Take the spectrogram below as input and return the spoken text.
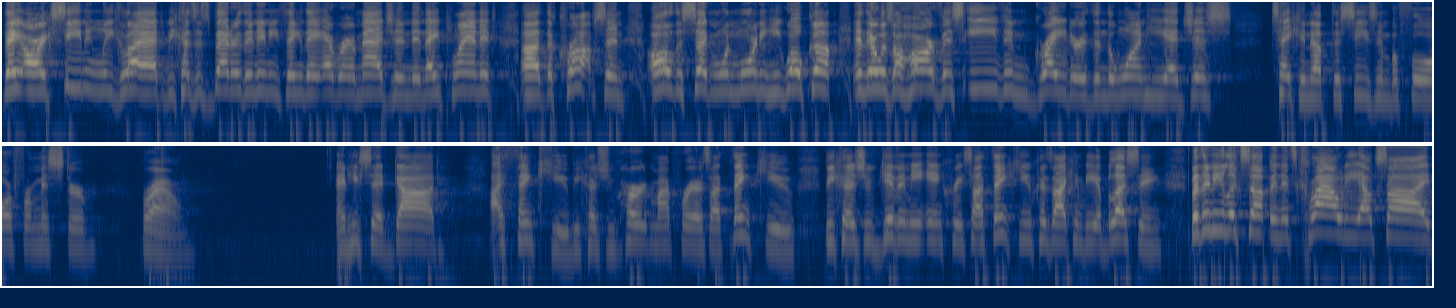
they are exceedingly glad because it's better than anything they ever imagined. And they planted uh, the crops. And all of a sudden, one morning, he woke up and there was a harvest even greater than the one he had just taken up the season before for Mr. Brown. And he said, God, I thank you because you heard my prayers. I thank you because you've given me increase. I thank you because I can be a blessing. But then he looks up and it's cloudy outside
